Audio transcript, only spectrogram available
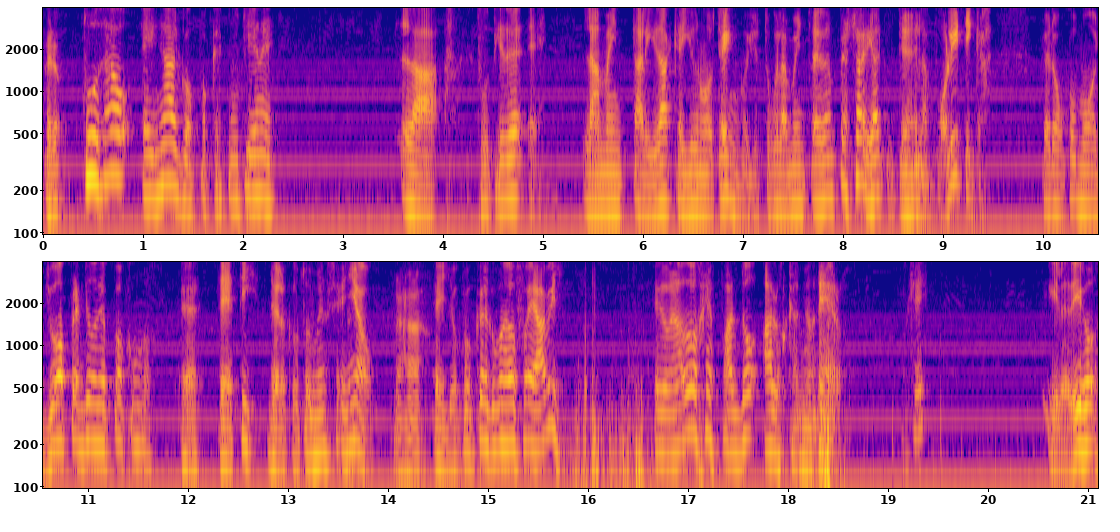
Pero tú has dado en algo porque tú tienes la, tú tienes eh, la mentalidad que yo no tengo. Yo tuve la mentalidad empresarial, tú tienes la política. Pero como yo he aprendido de poco eh, de ti, de lo que tú me has enseñado, eh, yo creo que el gobernador fue hábil. El gobernador respaldó a los camioneros. ¿ok? Y le dijo,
